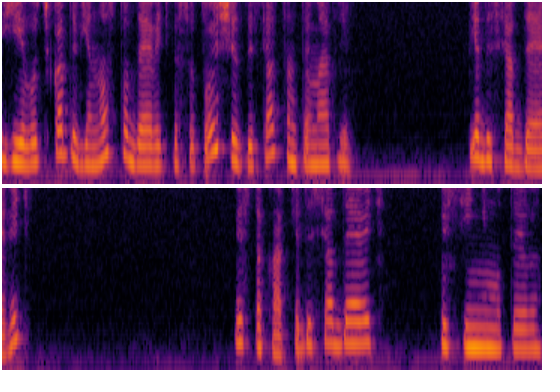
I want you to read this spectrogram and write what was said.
Гілочка 99 висотою 60 см. 59. Ось така 59 осінні мотиви.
